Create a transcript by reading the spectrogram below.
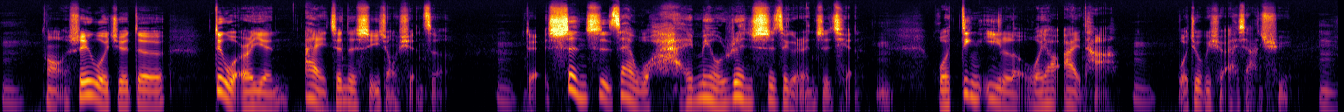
嗯，哦，所以我觉得对我而言，爱真的是一种选择。嗯，对，甚至在我还没有认识这个人之前，嗯，我定义了我要爱他，嗯，我就必须爱下去。嗯。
